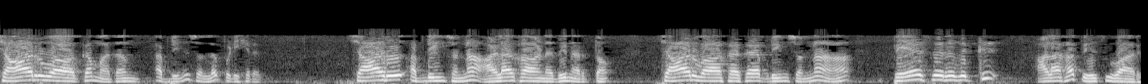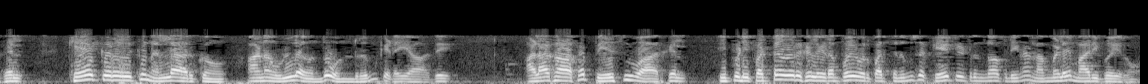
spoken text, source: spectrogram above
சார்வாக மதம் அப்படின்னு சொல்லப்படுகிறது. சாரு அப்படின்னு சொன்னா அழகானதுன்னு அர்த்தம். சார்வாக அப்படின்னு சொன்னா பேசுறதுக்கு அழகா பேசுவார்கள். கேட்கறதுக்கு நல்லா இருக்கும். ஆனா உள்ள வந்து ஒன்றும் கிடையாது. அழகாக பேசுவார்கள். இப்படிப்பட்டவர்களிடம் போய் ஒரு பத்து நிமிஷம் கேட்டுட்டு இருந்தோம் அப்படின்னா நம்மளே மாறி போயிரும்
